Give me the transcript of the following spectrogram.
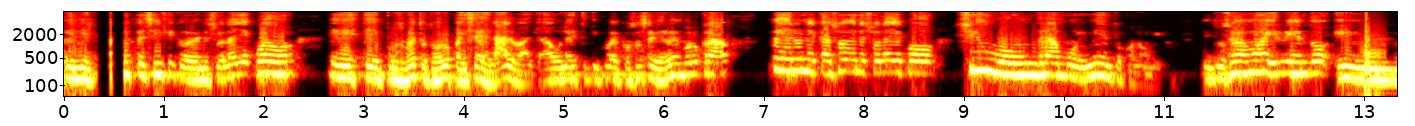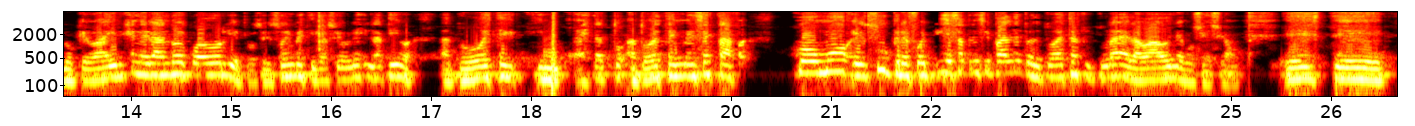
en el caso específico de Venezuela y Ecuador, este, por supuesto todos los países del ALBA, cada uno de este tipo de cosas se vieron involucrados, pero en el caso de Venezuela y Ecuador sí hubo un gran movimiento económico. Entonces vamos a ir viendo en lo que va a ir generando Ecuador y el proceso de investigación legislativa a todo este, a, esta, a toda esta inmensa estafa, cómo el Sucre fue pieza principal dentro de toda esta estructura de lavado y negociación. Este,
